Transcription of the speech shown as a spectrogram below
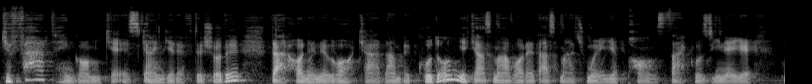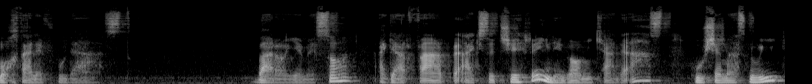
که فرد هنگامی که اسکن گرفته شده در حال نگاه کردن به کدام یک از موارد از مجموعه 15 گزینه مختلف بوده است. برای مثال اگر فرد به عکس چهره ای نگاه می کرده است هوش مصنوعی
